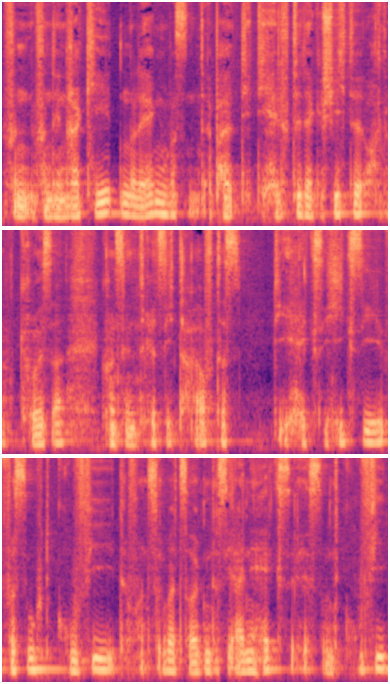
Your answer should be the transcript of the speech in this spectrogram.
von, von den Raketen oder irgendwas. Aber die, die Hälfte der Geschichte, auch größer, konzentriert sich darauf, dass die Hexe Hixi versucht, Goofy davon zu überzeugen, dass sie eine Hexe ist. Und Goofy,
